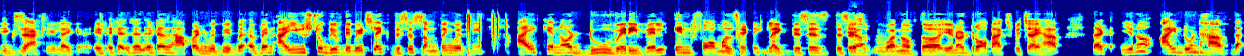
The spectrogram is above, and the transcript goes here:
exactly. Like it, it, it has happened with me when i used to give debates like this is something with me. I cannot do very well in formal setting. Like this is this yeah. is one of the you know drawbacks which i have that you know i don't have that,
